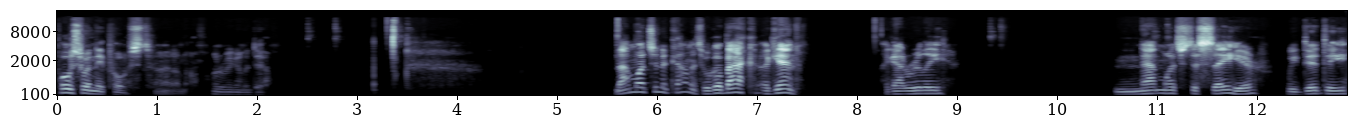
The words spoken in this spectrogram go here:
post when they post. I don't know. What are we going to do? Not much in the comments. We'll go back again. I got really not much to say here. We did the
